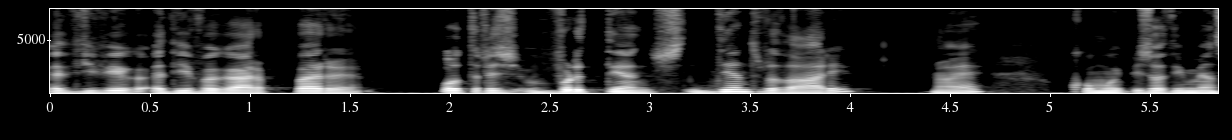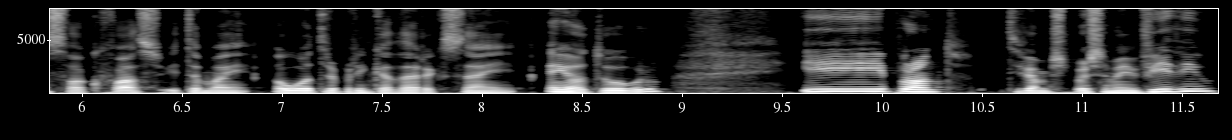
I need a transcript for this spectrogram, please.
a divagar, a divagar para outras vertentes dentro da área, não é? Como o episódio mensal que faço e também a outra brincadeira que sai em outubro. E pronto, tivemos depois também vídeo.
